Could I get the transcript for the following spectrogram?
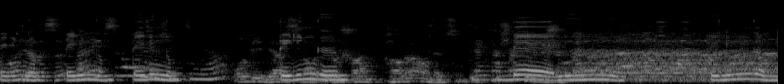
Bellingham, Bellingham, Bellingham. O değil ya. Bellingham. sallıyor. Şu an kaldıramaz hepsini. Tek taşak Bellingham, Bellingham,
